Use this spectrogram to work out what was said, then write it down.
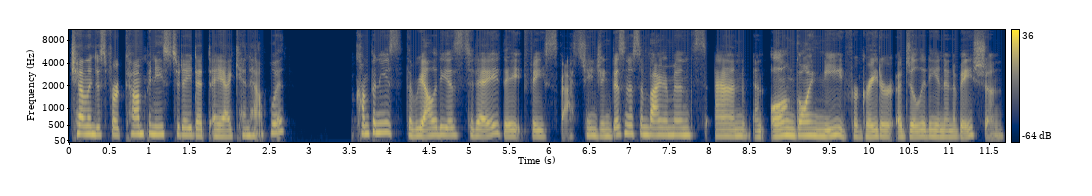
challenges for companies today that AI can help with. Companies, the reality is today they face fast changing business environments and an ongoing need for greater agility and innovation.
